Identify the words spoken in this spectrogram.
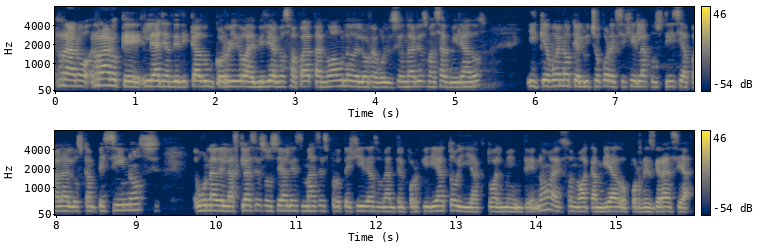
raro, raro que le hayan dedicado un corrido a Emiliano Zapata, ¿no? A uno de los revolucionarios más admirados. Y qué bueno que luchó por exigir la justicia para los campesinos, una de las clases sociales más desprotegidas durante el porfiriato y actualmente, ¿no? Eso no ha cambiado, por desgracia,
